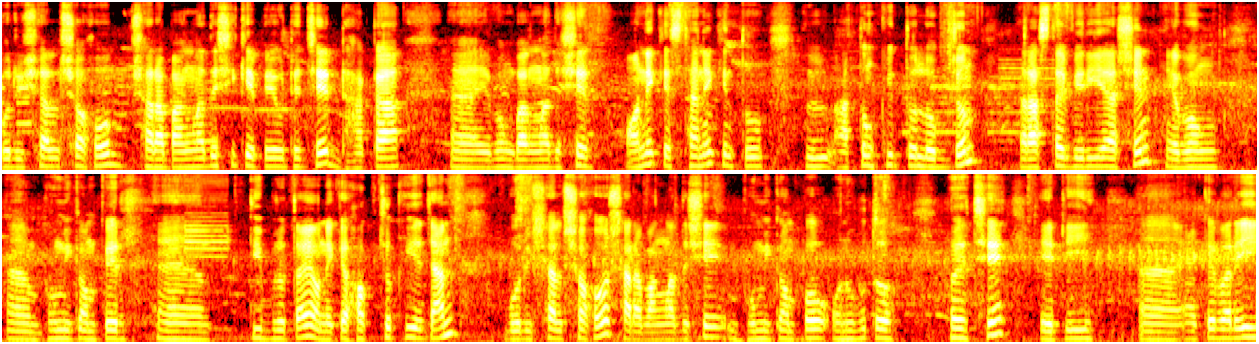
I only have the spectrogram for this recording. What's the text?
বরিশাল সহ সারা বাংলাদেশই কেঁপে উঠেছে। ঢাকা এবং বাংলাদেশের অনেক স্থানে কিন্তু আতঙ্কিত লোকজন রাস্তায় বেরিয়ে আসেন এবং ভূমিকম্পের তীব্রতায় অনেকে হকচকিয়ে যান। বরিশাল সহ সারা বাংলাদেশে ভূমিকম্প অনুভূত হয়েছে। এটি একেবারেই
